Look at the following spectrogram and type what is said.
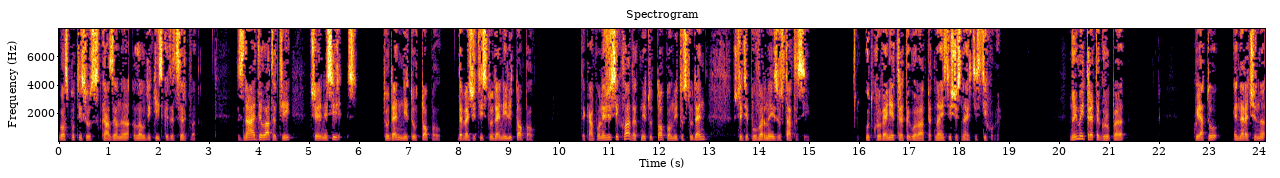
Господ Исус каза на Лаудикийската църква, Знае делата ти, че не си студен нито топъл. Да беше ти студен или топъл. Така, понеже си хладък, нито топъл, нито студен, ще те повърна из устата си. Откровение, 3 глава, 15-16 стихове. Но има и трета група, която е наречена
